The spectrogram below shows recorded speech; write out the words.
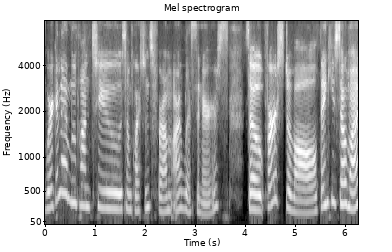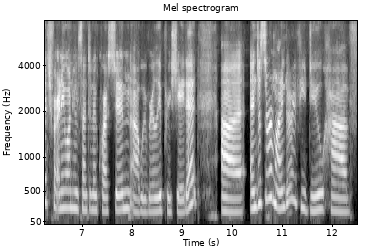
we're going to move on to some questions from our listeners. So, first of all, thank you so much for anyone who sent in a question. Uh, we really appreciate it. Uh, and just a reminder if you do have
